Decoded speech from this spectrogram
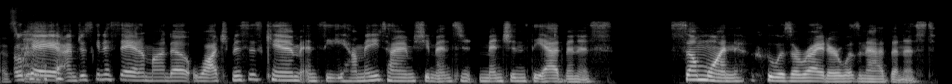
That's great. Okay, I'm just gonna say it, Amanda. Watch Mrs. Kim and see how many times she mention, mentions the Adventists. Someone who was a writer was an Adventist.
